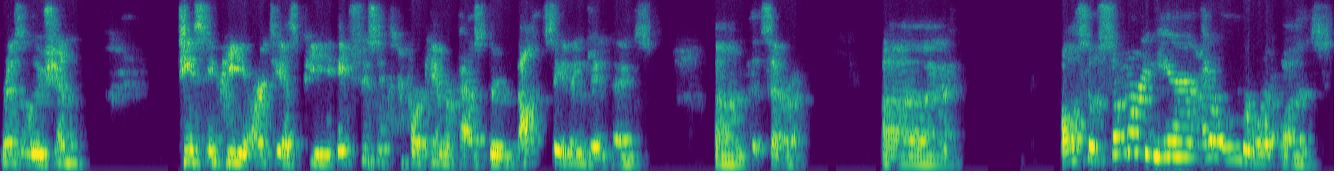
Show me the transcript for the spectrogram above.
resolution, TCP, RTSP, H.264 camera pass-through, not saving JPEGs, um, etc. Uh, also, somewhere in here, I don't remember where it was,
